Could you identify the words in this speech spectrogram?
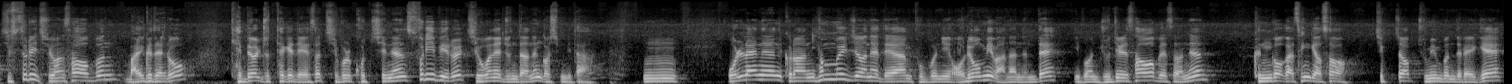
집수리 지원 사업은 말 그대로 개별 주택에 대해서 집을 고치는 수리비를 지원해 준다는 것입니다. 음, 원래는 그런 현물 지원에 대한 부분이 어려움이 많았는데 이번 뉴딜 사업에서는 근거가 생겨서 직접 주민분들에게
